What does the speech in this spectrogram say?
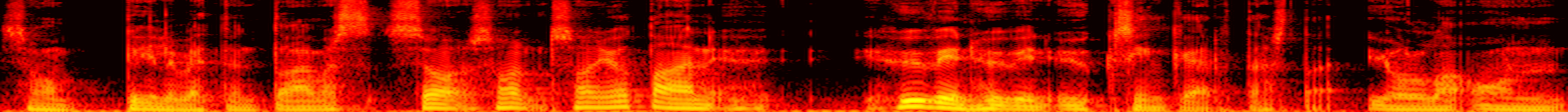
se on pilvetön taivas, se on, se on, se on jotain hyvin, hyvin yksinkertaista, jolla on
